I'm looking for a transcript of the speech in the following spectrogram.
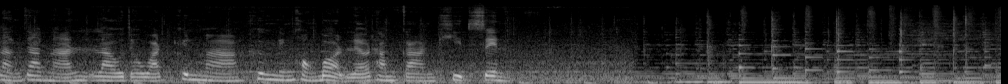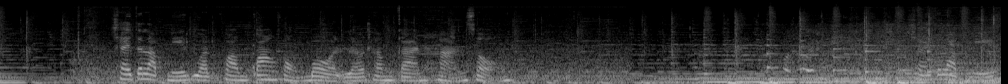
หลังจากนั้นเราจะวัดขึ้นมาครึ่งหนึ่งของบอร์ดแล้วทำการขีดเส้น ใช้ตลับเมตรวัดความกว้างของบอร์ดแล้วทำการหาร 2 ใช้ตลับเมตร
